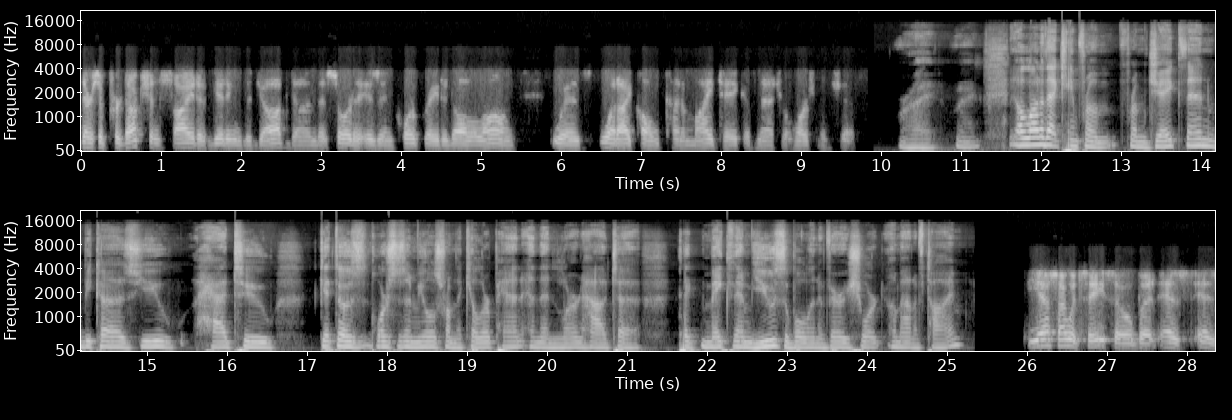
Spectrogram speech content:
there's a production side of getting the job done that sort of is incorporated all along with what I call kind of my take of natural horsemanship. Right, right. A lot of that came from from Jake then because you had to get those horses and mules from the killer pen and then learn how to to make them usable in a very short amount of time? Yes, I would say so. But as as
